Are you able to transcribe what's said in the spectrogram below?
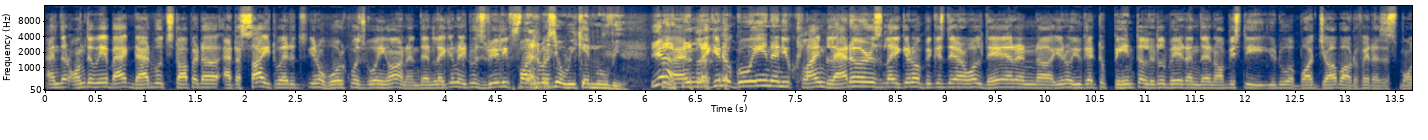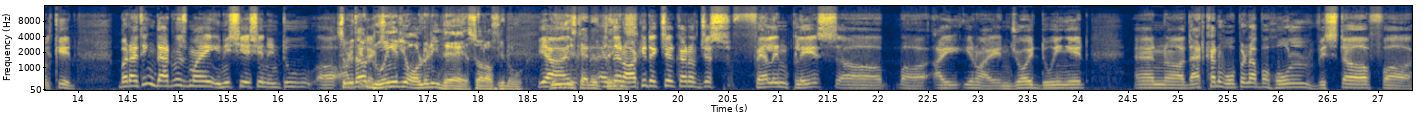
and then on the way back, Dad would stop at a at a site where you know work was going on, and then like you know it was really fun. that was your weekend movie. yeah, and like you know, go in and you climb ladders, like you know, because they are all there, and uh, you know, you get to paint a little bit, and then obviously you do a bot job out of it as a small kid. But I think that was my initiation into. Uh, So without doing it, you're already there, sort of, you know, yeah, and, kind of and then architecture kind of just fell in place. Uh, uh, I, you know, I enjoyed doing it, and uh, that kind of opened up a whole vista of, uh,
